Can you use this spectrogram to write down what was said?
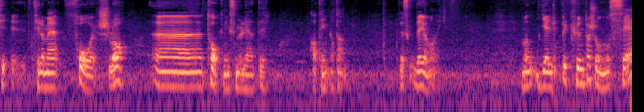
til og med foreslå eh, tolkningsmuligheter av ting og tang. Det, det, gjør man ikke. Man hjelper kun personen å se.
